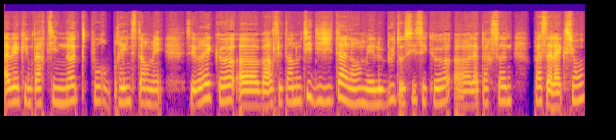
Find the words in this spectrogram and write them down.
avec une partie note pour brainstormer. C'est vrai que euh, ben, c'est un outil digital, hein, mais le but aussi c'est que euh, la personne passe à l'action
